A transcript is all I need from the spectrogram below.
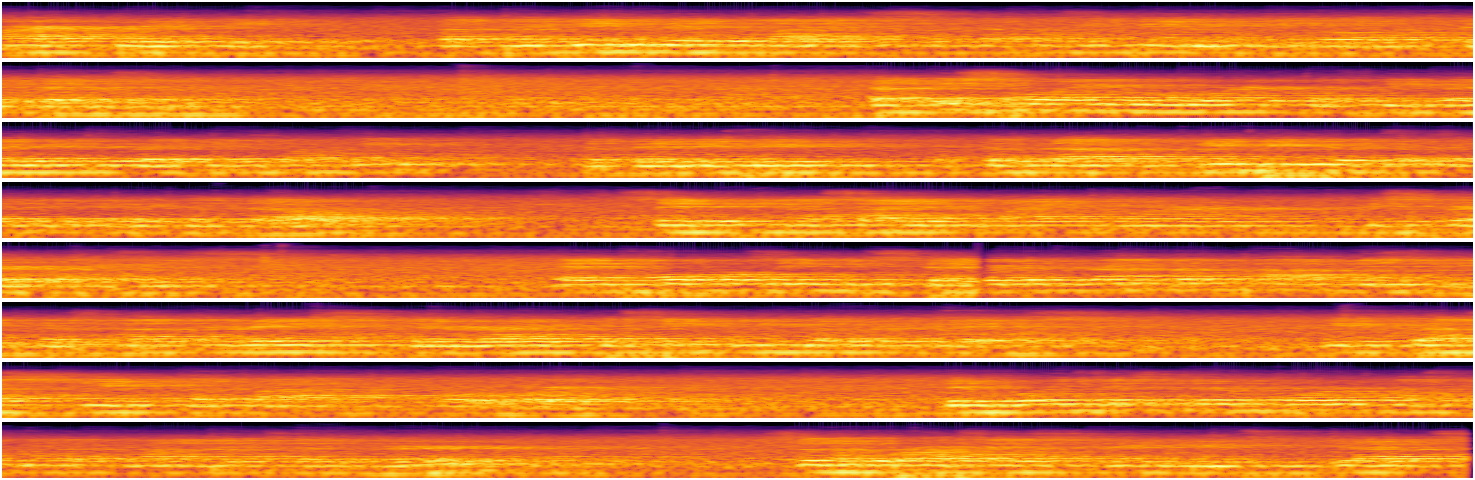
heartbreaking, but within them lies the possibility of redemption. That is why your work must be guided by empathy, the benefit of the doubt, giving the benefit of the doubt, setting aside minor discrepancies, and focusing instead. The grant of amnesty does not erase their right to seek legal redress. It does shape the path forward. Their voices therefore must be acknowledged and heard, so the process remains just,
